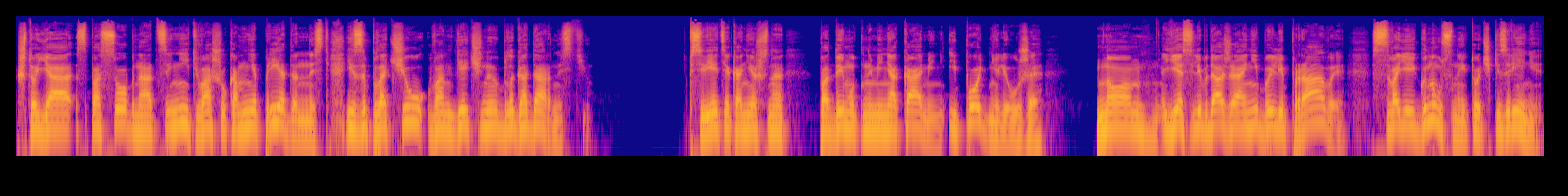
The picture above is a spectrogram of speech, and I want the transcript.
что я способна оценить вашу ко мне преданность и заплачу вам вечную благодарностью. В свете, конечно, подымут на меня камень и подняли уже — но если б даже они были правы с своей гнусной точки зрения,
